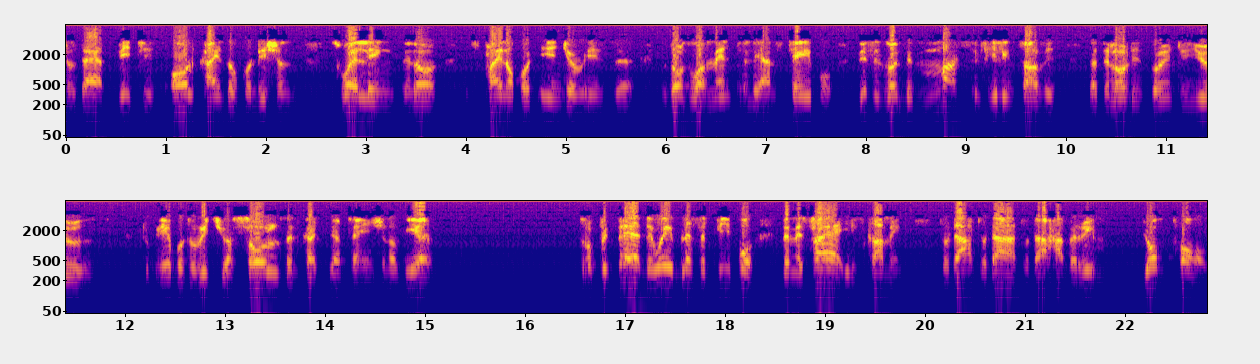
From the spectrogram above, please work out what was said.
conditions, diabetes, all kinds of conditions, swelling, you know, spinal cord injuries, uh, those who are mentally unstable. This is going to be massive healing service that the Lord is going to use to be able to reach your souls and catch the attention of the earth. So prepare the way, blessed people. The Messiah is coming. Toda, toda, toda, chaverim. Yom Tov,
